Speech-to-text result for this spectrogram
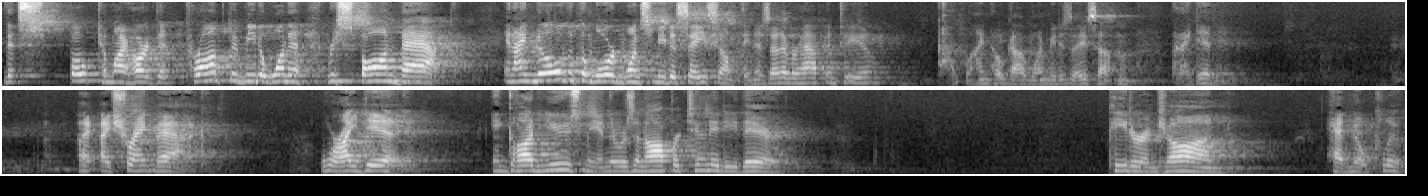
that spoke to my heart, that prompted me to want to respond back. And I know that the Lord wants me to say something. Has that ever happened to you? God, well, I know God wanted me to say something, but I didn't. I, I shrank back, or I did. And God used me, and there was an opportunity there. Peter and John had no clue.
